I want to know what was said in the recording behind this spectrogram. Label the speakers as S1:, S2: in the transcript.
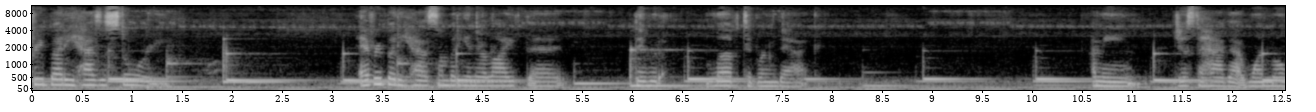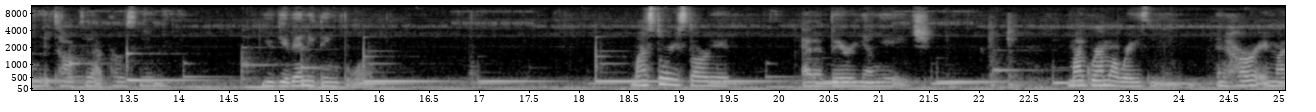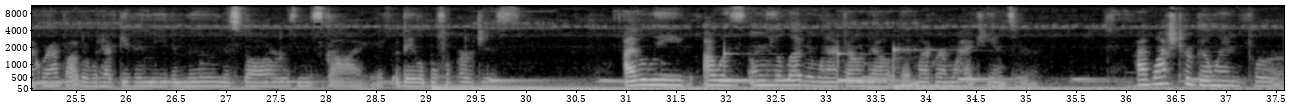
S1: everybody has a story. Everybody has somebody in their life that they would love to bring back. I mean, just to have that one moment to talk to that person, you give anything for. My story started at a very young age. My grandma raised me, and her and my grandfather would have given me the moon, the stars, and the sky if available for purchase. I believe I was only 11 when I found out that my grandma had cancer. I watched her go in for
